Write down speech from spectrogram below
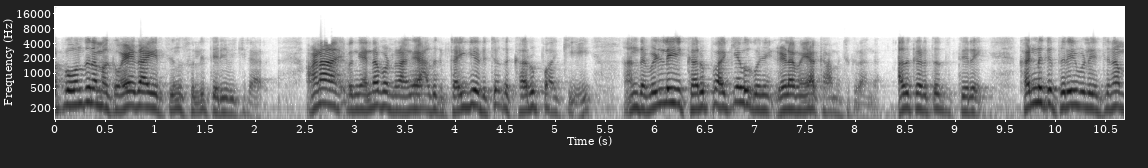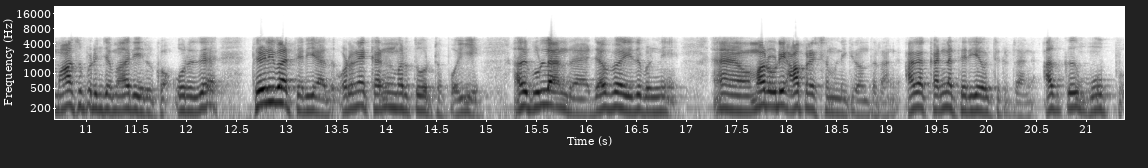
அப்போ வந்து நமக்கு வயதாயிருச்சுன்னு சொல்லி தெரிவிக்கிறார். ஆனால் இவங்க என்ன பண்ணுறாங்க அதுக்கு டை அடித்து அதை கருப்பாக்கி அந்த வெள்ளையை கருப்பாக்கி அவங்க கொஞ்சம் இளமையாக காமிச்சுக்கிறாங்க. அதுக்கு அடுத்தது திரை. கண்ணுக்கு திரை விழுந்துச்சுன்னா மாசு பிடிஞ்ச மாதிரி இருக்கும். ஒரு இது தெளிவாக தெரியாது. உடனே கண் மருத்துவர்கிட்ட போய் அதுக்குள்ளே அந்த ஜவ்வை இது பண்ணி மறுபடியும் ஆப்ரேஷன் பண்ணிக்கிட்டு வந்துடுறாங்க. ஆக கண்ணை தெரிய வச்சுக்கிட்டாங்க. அதுக்கு மூப்பு.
